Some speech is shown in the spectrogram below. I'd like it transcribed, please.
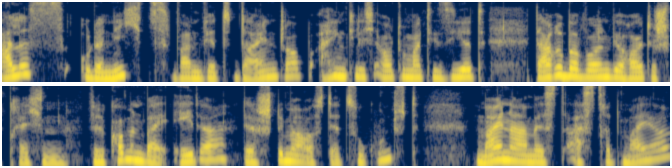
Alles oder nichts, wann wird dein Job eigentlich automatisiert? Darüber wollen wir heute sprechen. Willkommen bei Ada, der Stimme aus der Zukunft. Mein Name ist Astrid Meyer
